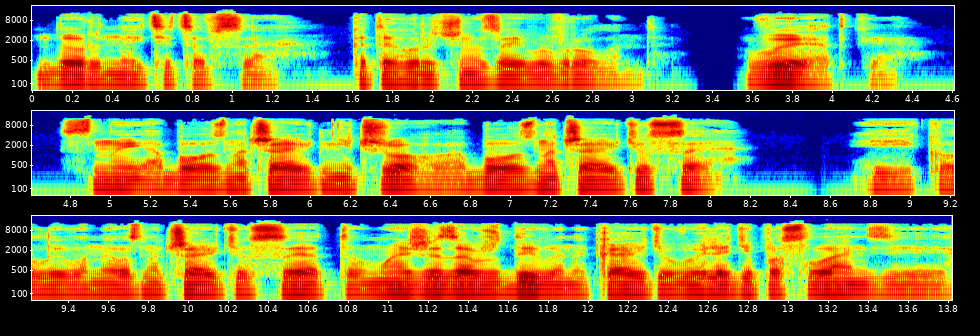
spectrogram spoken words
Дурниці це все, категорично заявив Роланд. Вигадки. Сни або означають нічого, або означають усе. І коли вони означають усе, то майже завжди виникають у вигляді послань зі,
